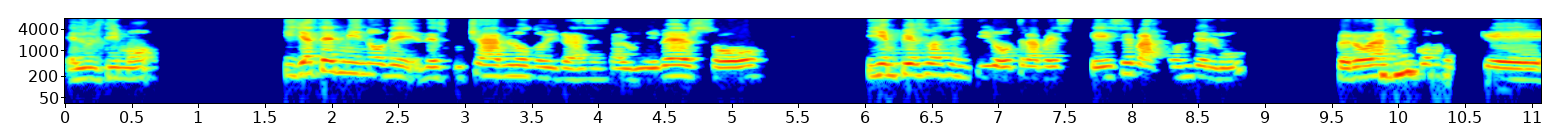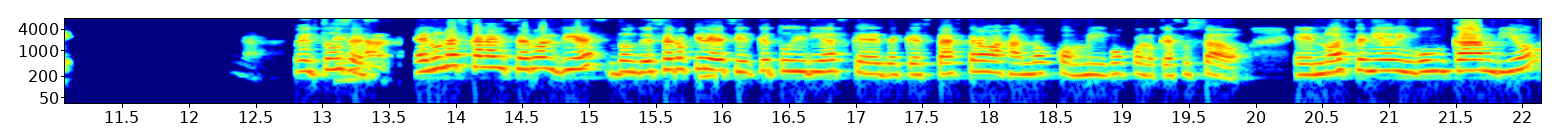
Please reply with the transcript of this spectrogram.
el último, y ya termino de, de escucharlo, doy gracias al universo, y empiezo a sentir otra vez ese bajón de luz, pero ahora sí Ujú. como que en Entonces, en una escala del cero al 10, donde cero quiere decir que tú dirías que desde que estás trabajando conmigo, con lo que has usado, eh, no has tenido ningún cambio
